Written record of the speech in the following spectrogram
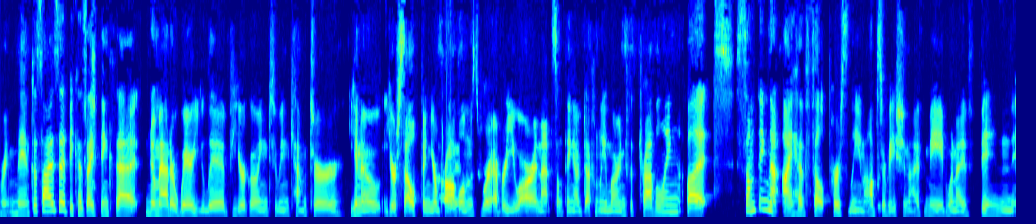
romanticize it because I think that no matter where you live, you're going to encounter, you know, yourself and your Oh, yeah. problems wherever you are. And that's something I've definitely learned with traveling. But something that I have felt personally, an observation I've made when I've been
